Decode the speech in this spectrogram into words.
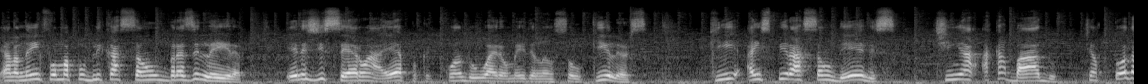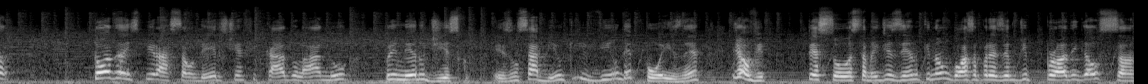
ela nem foi uma publicação brasileira. Eles disseram à época, quando o Iron Maiden lançou o Killers, que a inspiração deles tinha acabado, tinha toda toda a inspiração deles tinha ficado lá no primeiro disco. Eles não sabiam que vinham depois, né? Já ouvi pessoas também dizendo que não gosta, por exemplo, de Prodigal Son.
